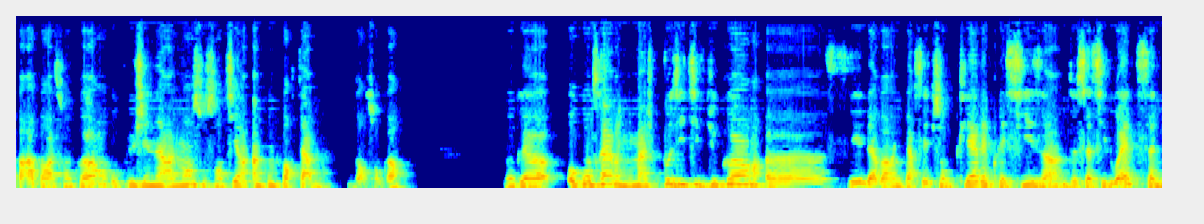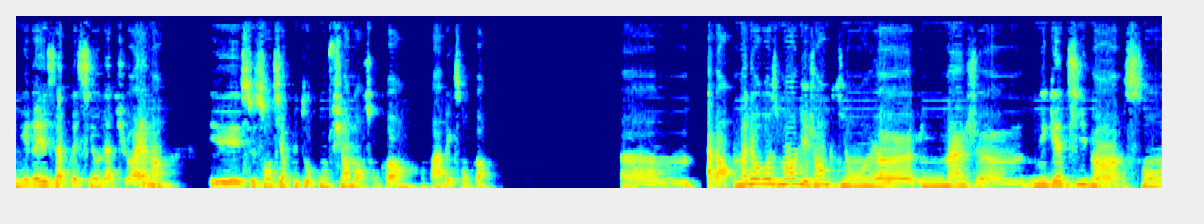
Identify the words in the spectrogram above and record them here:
par rapport à son corps ou plus généralement se sentir inconfortable dans son corps. Donc, au contraire, une image positive du corps, c'est d'avoir une perception claire et précise de sa silhouette, s'admirer, s'apprécier au naturel et se sentir plutôt confiant dans son corps, enfin avec son corps. Euh, alors malheureusement, les gens qui ont euh, une image euh, négative hein, sont,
